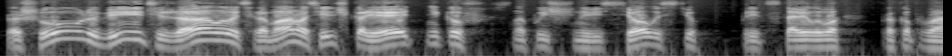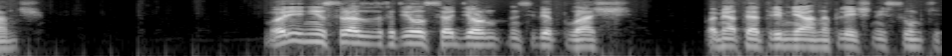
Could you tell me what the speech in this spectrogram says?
Прошу любить и жаловать Роман Васильевич Каретников с напыщенной веселостью представил его Прокоп Иванович. Марине сразу захотелось одернуть на себе плащ, помятый от ремня на плечной сумке,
